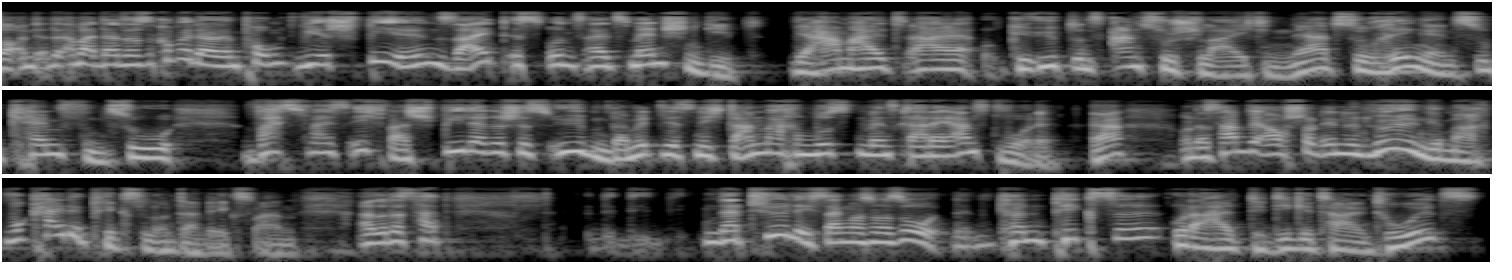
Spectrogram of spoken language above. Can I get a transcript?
so, und, aber das kommt wieder an den Punkt, wir spielen, seit es uns als Menschen gibt. Wir haben halt äh, geübt, uns anzuschleichen, ja, zu ringen, zu kämpfen, zu was weiß ich was, spielerisches Üben, damit wir es nicht dann machen mussten, wenn es gerade ernst wurde. Ja, und das haben wir auch schon in den Höhlen gemacht, wo keine Pixel unterwegs waren. Also das hat natürlich, sagen wir es mal so, können Pixel oder halt die digitalen Tools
